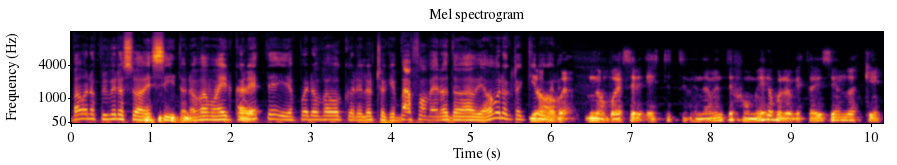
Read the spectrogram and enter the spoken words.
vámonos primero suavecito. Nos vamos a ir con este y después nos vamos con el otro que es más fomero todavía. Vámonos tranquilo. No, no puede ser. Este es tremendamente fomero, por lo que está diciendo es que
